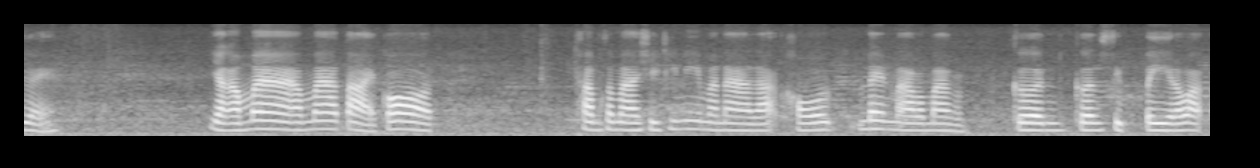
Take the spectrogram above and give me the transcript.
เรื่อยๆ อย่างอาม่าอาม่าต่ายก็ทำสมาชิกที่นี่มานานละเขาเล่นมาประมาณแบบเกินเกินสิบปีแล้วอะ่ะ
